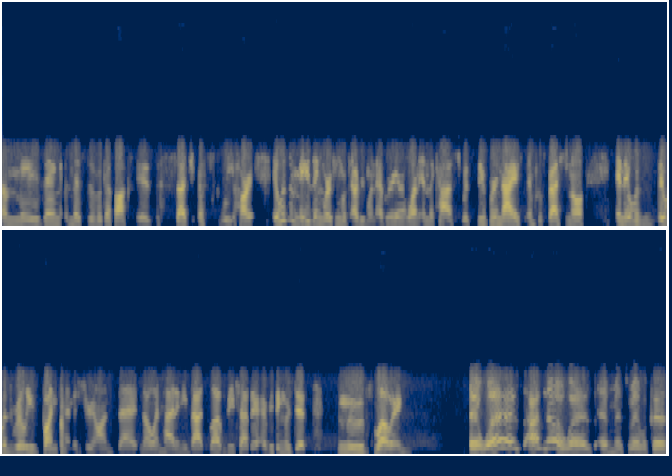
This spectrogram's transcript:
amazing. Miss Vivica Fox is such a sweetheart. It was amazing working with everyone. Everyone in the cast was super nice and professional, and it was it was really fun chemistry on set. No one had any bad blood with each other. Everything was just smooth flowing. It was. I know it was. And Miss Vivica,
